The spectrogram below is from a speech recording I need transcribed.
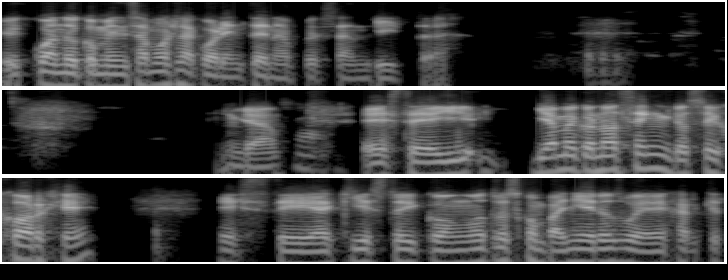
Eh, cuando comenzamos la cuarentena, pues, Sandrita. Ya. Este, ya me conocen, yo soy Jorge. Este, aquí estoy con otros compañeros. Voy a dejar que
